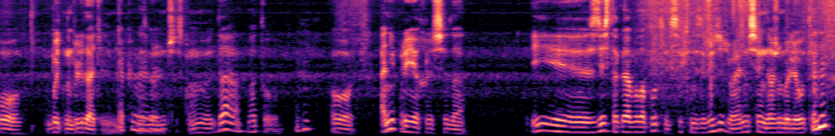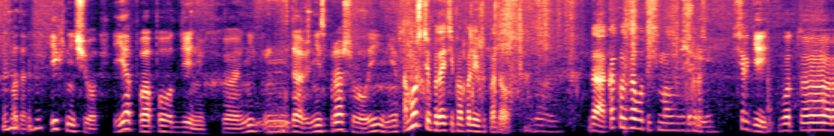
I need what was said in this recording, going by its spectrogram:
по быть наблюдателями Я понимаю, на? Он говорит, да, готовы. Вот. Они приехали сюда. И здесь такая была путаница, их не зарегистрировали, они сегодня должны были утром подать. Их ничего. Я по поводу денег э, ни- ни- даже не спрашивал и не... А можете подойти поближе, пожалуйста? Да, как вас зовут, если могу еще раз? Сергей. Вот э,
